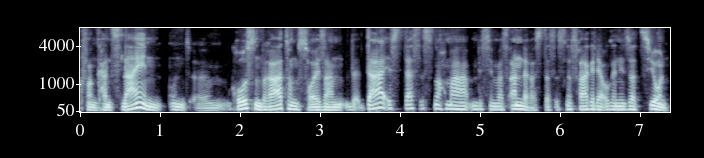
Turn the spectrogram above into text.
von Kanzleien und ähm, großen Beratungshäusern, da ist das ist noch mal ein bisschen was anderes. Das ist eine Frage der Organisation.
